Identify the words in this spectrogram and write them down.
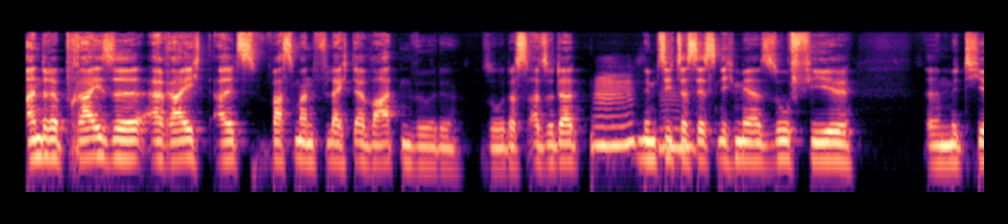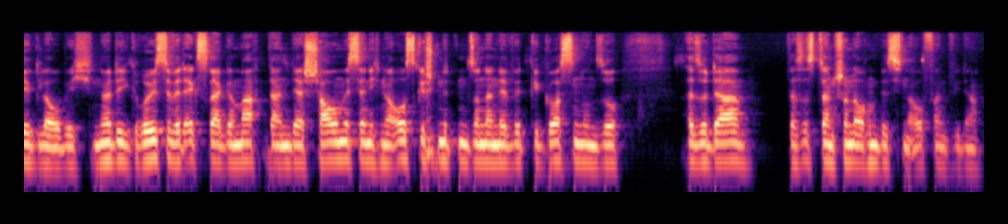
andere Preise erreicht, als was man vielleicht erwarten würde. So, das, also da mhm. nimmt sich das mhm. jetzt nicht mehr so viel äh, mit hier, glaube ich. Ne, die Größe wird extra gemacht, dann der Schaum ist ja nicht nur ausgeschnitten, sondern der wird gegossen und so. Also da, das ist dann schon auch ein bisschen Aufwand wieder.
